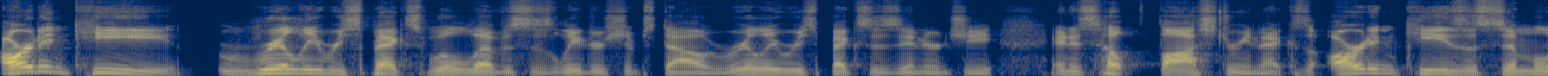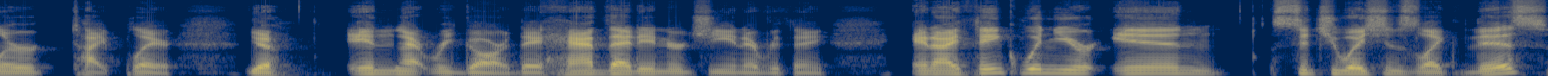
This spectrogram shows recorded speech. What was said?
Arden Key really respects Will Levis's leadership style, really respects his energy, and has helped fostering that because Arden Key is a similar type player. Yeah. In that regard, they have that energy and everything. And I think when you're in situations like this,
